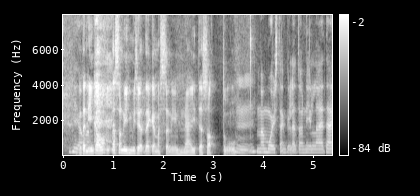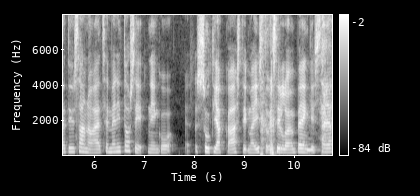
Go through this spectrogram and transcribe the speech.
että niin kauan kun tässä on ihmisiä tekemässä, niin näitä sattuu. Hmm. Mä muistan kyllä tonilla, ja täytyy sanoa, että se meni tosi niin kuin, sutjakkaasti. Mä istuin silloin penkissä, ja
